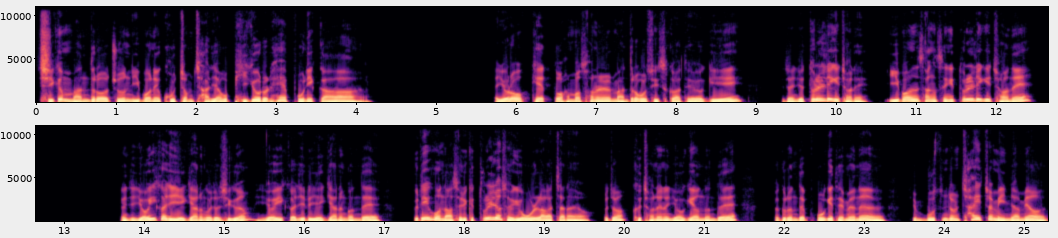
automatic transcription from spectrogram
지금 만들어준 이번에 고점 자리하고 비교를 해 보니까 이렇게 또 한번 선을 만들어 볼 수 있을 것 같아요. 여기 이제 뚫리기 전에 이번 상승이 뚫리기 전에 이제 여기까지 얘기하는 거죠. 지금 여기까지를 얘기하는 건데 그리고 나서 이렇게 뚫려서 여기 올라갔잖아요. 그죠? 그 전에는 여기였는데, 그런데 보게 되면은, 지금 무슨 좀 차이점이 있냐면,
